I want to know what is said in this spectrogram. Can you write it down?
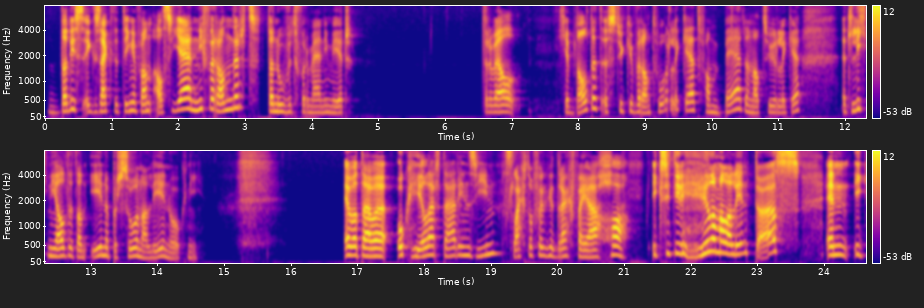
dat is exact het ding van als jij niet verandert, dan hoeft het voor mij niet meer. Terwijl je hebt altijd een stukje verantwoordelijkheid van beide natuurlijk. Hè. Het ligt niet altijd aan ene persoon alleen ook niet. En wat dat we ook heel hard daarin zien, slachtoffergedrag van ja, ik zit hier helemaal alleen thuis en ik,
